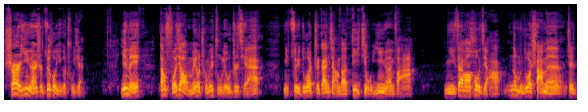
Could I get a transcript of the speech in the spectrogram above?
十二因缘是最后一个出现。因为当佛教没有成为主流之前，你最多只敢讲到第九因缘法，你再往后讲那么多沙门，这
